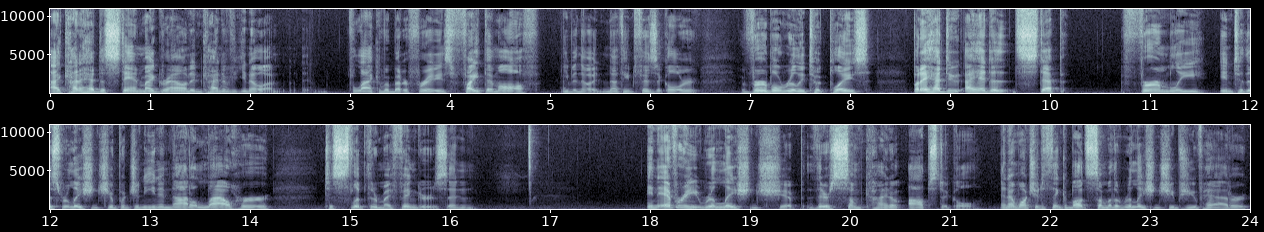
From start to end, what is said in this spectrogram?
I kind of had to stand my ground and kind of, you know, um, for lack of a better phrase, fight them off, even though nothing physical or verbal really took place. But I had to, I had to step firmly into this relationship with Janine and not allow her to slip through my fingers and in every relationship, there's some kind of obstacle. And I want you to think about some of the relationships you've had, or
